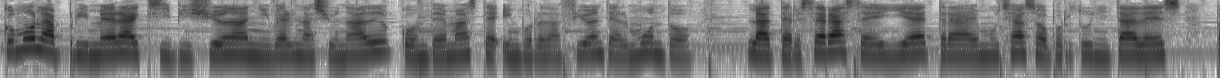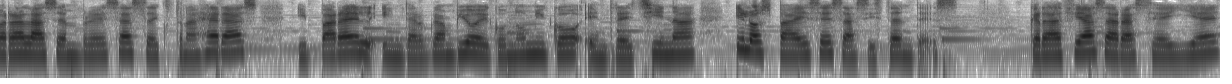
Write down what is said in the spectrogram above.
Como la primera exhibición a nivel nacional con temas de importación del mundo, la tercera CIE trae muchas oportunidades para las empresas extranjeras y para el intercambio económico entre China y los países asistentes. Gracias a la CIE,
